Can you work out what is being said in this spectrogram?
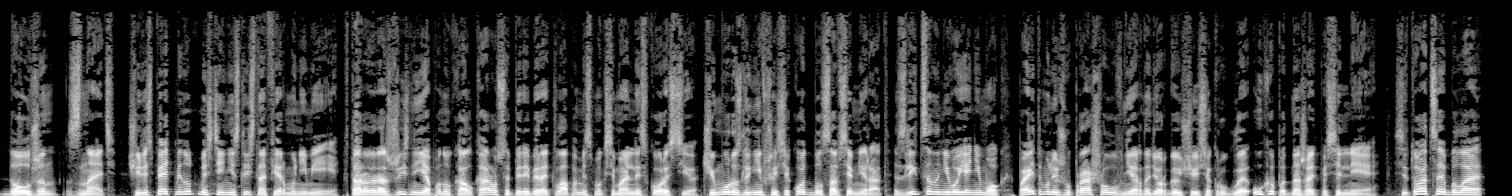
должен знать. Через пять минут мы с ней неслись на ферму Немеи. Второй раз в жизни я понукал Каруса перебирать лапами с максимальной скоростью, чему разленившийся кот был совсем не рад. Злиться на него я не мог, поэтому лишь упрашивал в нервно дергающееся круглое ухо поднажать посильнее. Ситуация была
